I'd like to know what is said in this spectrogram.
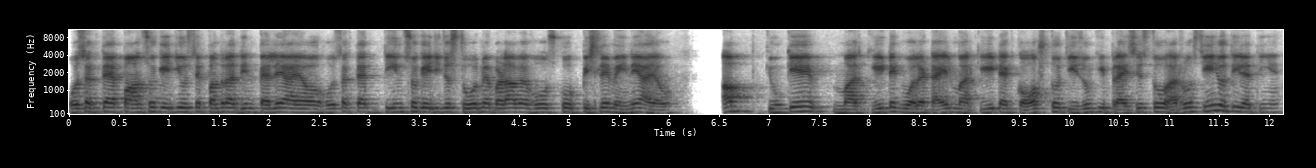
हो सकता है पाँच सौ के जी उसे पंद्रह दिन पहले आया हो। हो सकता है तीन सौ के जी जो स्टोर में पड़ा हुआ है, वो उसको पिछले महीने आया हो। अब क्योंकि मार्केट एक वॉलेटाइल मार्केट है, कॉस्ट तो चीज़ों की प्राइसेस तो हर रोज़ चेंज होती रहती हैं।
